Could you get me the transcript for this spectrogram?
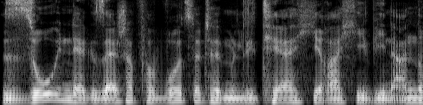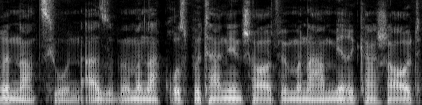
so in der Gesellschaft verwurzelte Militärhierarchie wie in anderen Nationen. Also wenn man nach Großbritannien schaut, wenn man nach Amerika schaut,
